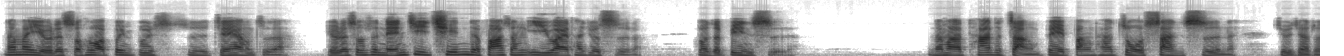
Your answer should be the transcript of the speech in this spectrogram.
那么有的时候啊，并不是这样子啊，有的时候是年纪轻的发生意外，他就死了，或者病死了。那么他的长辈帮他做善事呢，就叫做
